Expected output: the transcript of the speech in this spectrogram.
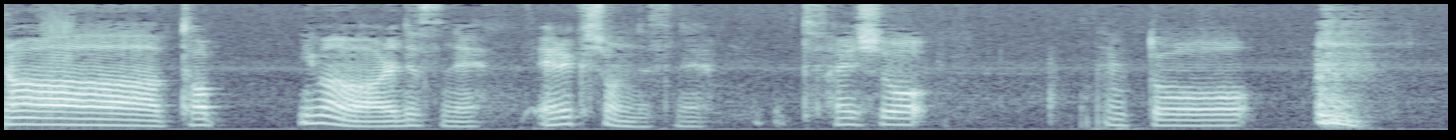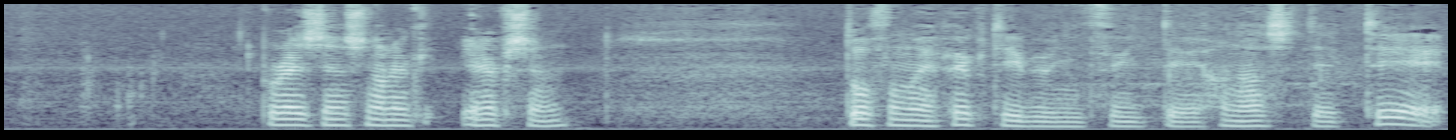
ああ、と、今はあれですね。エレクションですね。最初、うんと、プレジデンショナルエレクションとそのエフェクティブについて話してて、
